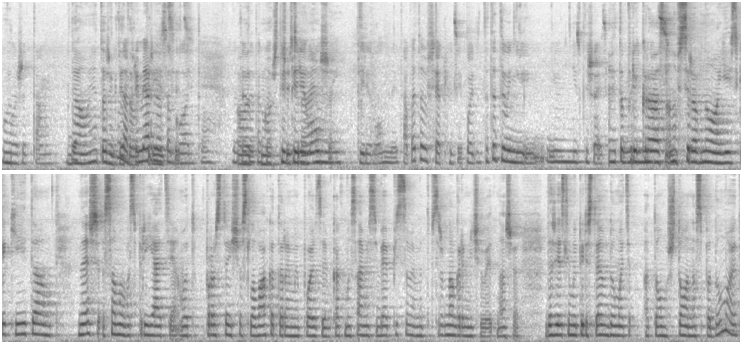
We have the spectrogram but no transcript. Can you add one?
может там. Да, у меня тоже ну где-то. Ну, да, примерно 30. за год, да. Вот, вот это такой может, переломный, переломный этап. Это у всех людей ходит. От этого не, не, не сбежать. Это не, прекрасно, не но все равно есть какие-то, знаешь, самовосприятие. Вот просто еще слова, которые мы пользуем, как мы сами себя описываем, это все равно ограничивает наше. Даже если мы перестаем думать о том, что о нас подумают,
